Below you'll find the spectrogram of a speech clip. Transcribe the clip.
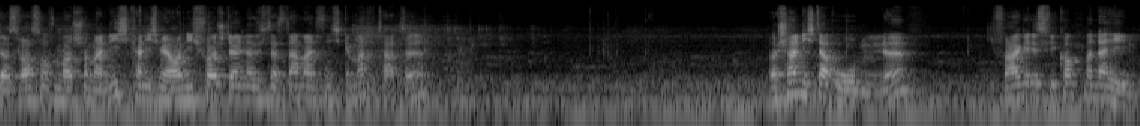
Das war es offenbar schon mal nicht. Kann ich mir auch nicht vorstellen, dass ich das damals nicht gemacht hatte. Wahrscheinlich da oben, ne? Die Frage ist, wie kommt man da hin?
